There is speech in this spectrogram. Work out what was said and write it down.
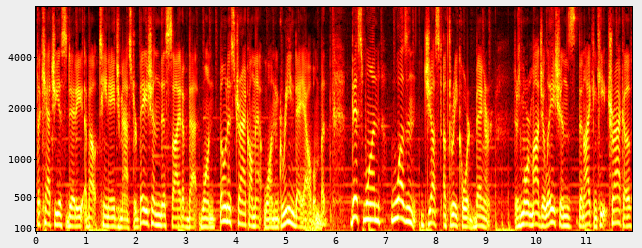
the catchiest ditty about teenage masturbation this side of that one bonus track on that one Green Day album. But this one wasn't just a three chord banger. There's more modulations than I can keep track of,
